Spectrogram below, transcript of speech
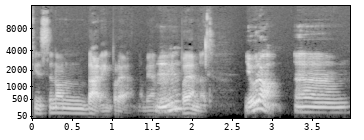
Finns det någon bäring på det? När vi ändå är Mm. på ämnet. Jo då, ehm,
